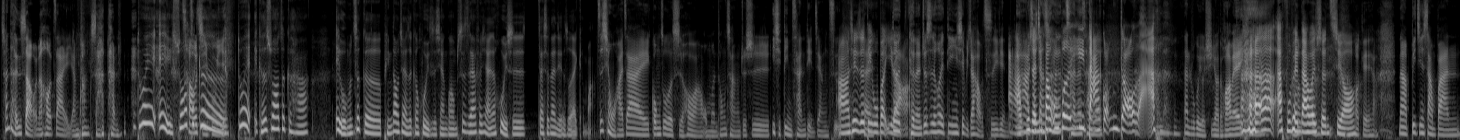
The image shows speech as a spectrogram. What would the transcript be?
穿的很少，然后在阳光沙滩。对，哎、说到超这个对、诶可是说到这个哈，哎、我们这个频道竟然是跟护理师相关，我们是不是在分享一下护理师在圣诞节的时候在干嘛之前我还在工作的时候啊，我们通常就是一起订餐点这样子。啊？其实就哎第五百亿对啦，。可能就是会订一些比较好吃一点的啊，不小心帮五百亿打过。广告啦！那如果有需要的话，没 啊，福片大会生气哦。OK 哈。那毕竟上班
